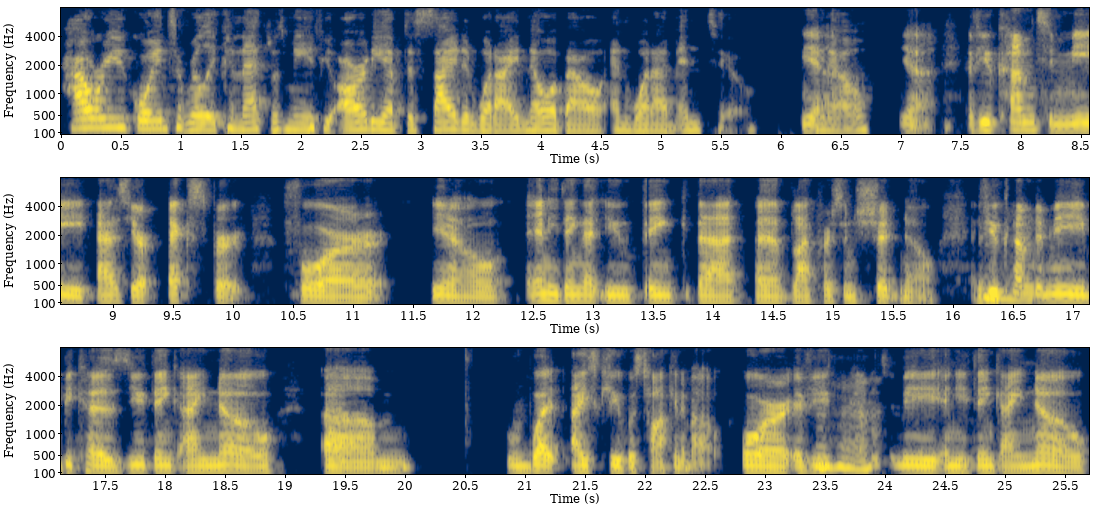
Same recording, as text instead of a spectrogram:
how are you going to really connect with me if you already have decided what i know about and what i'm into yeah you know yeah if you come to me as your expert for you know anything that you think that a black person should know if you mm-hmm. come to me because you think i know um, what ice cube was talking about or if you mm-hmm. come to me and you think i know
